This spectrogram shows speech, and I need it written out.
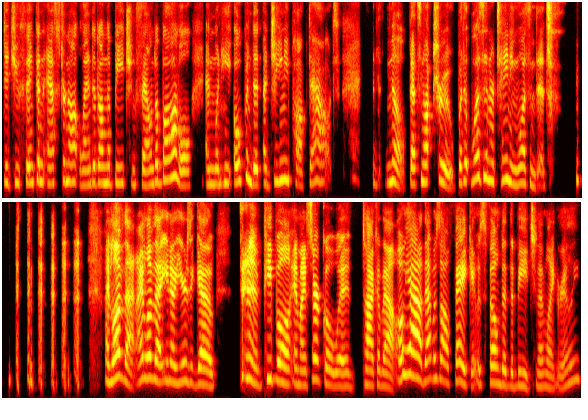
did you think an astronaut landed on the beach and found a bottle and when he opened it a genie popped out no that's not true but it was entertaining wasn't it i love that i love that you know years ago people in my circle would talk about, oh, yeah, that was all fake. It was filmed at the beach. And I'm like, really?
